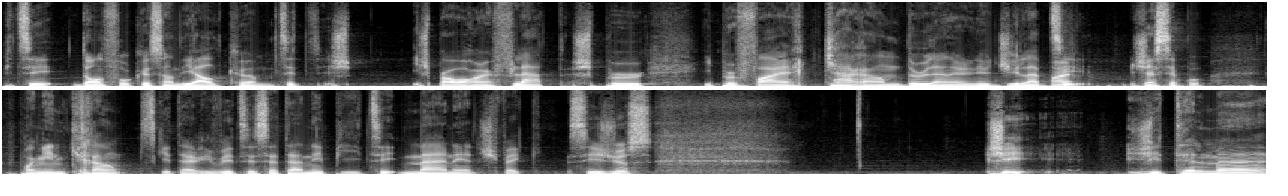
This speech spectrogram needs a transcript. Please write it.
Puis, tu sais, don't focus on the outcome. Tu sais, je- peux avoir un flat, je peux, il peut faire 42 dans l'Energy Lab. tu sais. Je sais pas. Prendre une crampe, ce qui est arrivé cette année, puis manage. Fait que c'est juste. J'ai, j'ai tellement.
